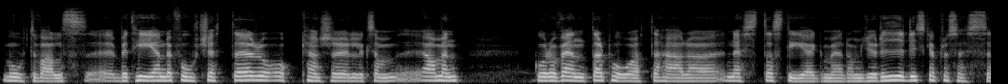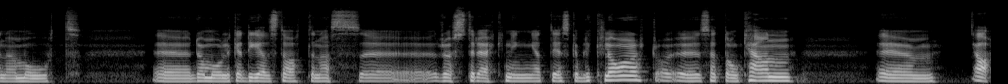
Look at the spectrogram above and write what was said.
motvallsbeteende fortsätter och kanske liksom, ja men går och väntar på att det här eh, nästa steg med de juridiska processerna mot eh, de olika delstaternas eh, rösträkning, att det ska bli klart och, eh, så att de kan ehm, ja,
